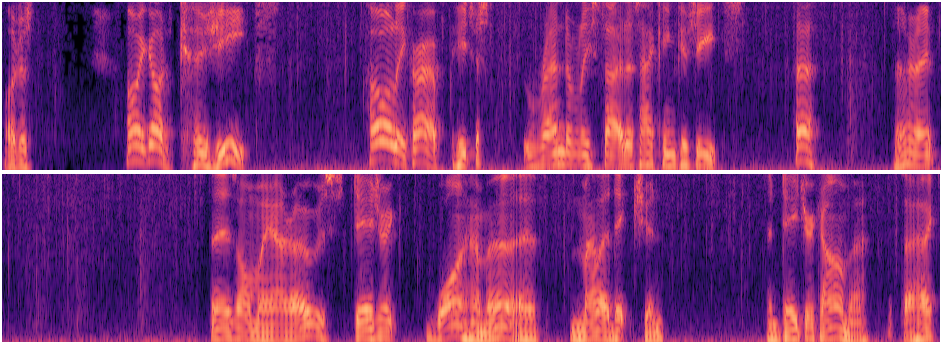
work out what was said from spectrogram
Or just... Oh my god, Khajiits! Holy crap, he just randomly started attacking Khajiits. Huh. Alright. There's all my arrows. Daedric Warhammer of Malediction. And Daedric Armor. What the heck?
